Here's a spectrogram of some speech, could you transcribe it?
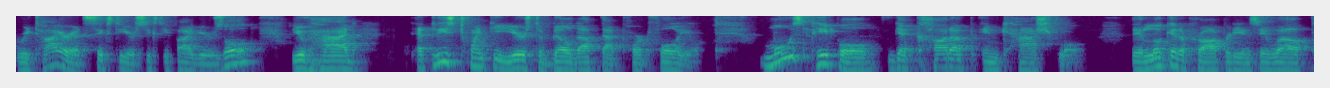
retire at 60 or 65 years old, you've had at least 20 years to build up that portfolio. Most people get caught up in cash flow. They look at a property and say, well,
